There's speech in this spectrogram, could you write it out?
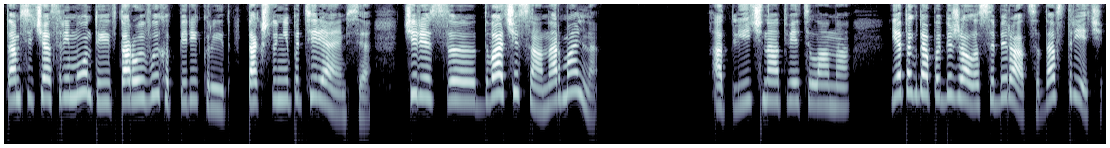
Там сейчас ремонт, и второй выход перекрыт, так что не потеряемся. Через э, два часа нормально?» «Отлично», — ответила она. «Я тогда побежала собираться. До встречи».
